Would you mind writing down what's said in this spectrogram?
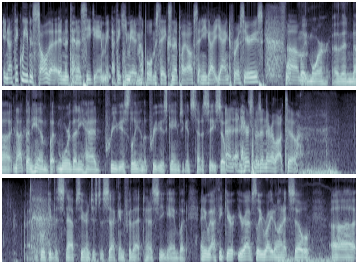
you know, I think we even saw that in the Tennessee game. I think he made mm-hmm. a couple of mistakes in the playoffs and he got yanked for a series. Um, played more uh, than uh, not than him, but more than he had previously in the previous games against Tennessee. So and, and Harrison was in there a lot too. I think we'll give the snaps here in just a second for that Tennessee game. But anyway, I think you're you're absolutely right on it. So uh,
